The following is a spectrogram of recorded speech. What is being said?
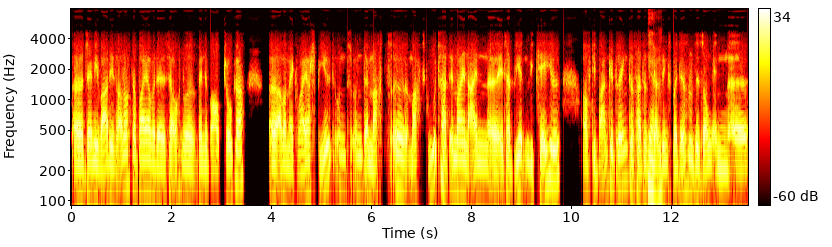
Jamie Vardy ist auch noch dabei, aber der ist ja auch nur, wenn überhaupt, Joker. Aber Maguire spielt und, und er macht's, äh, macht's gut, hat immerhin einen äh, etablierten wie Cahill auf die Bank gedrängt. Das hatte sich ja. allerdings bei dessen Saison in äh,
